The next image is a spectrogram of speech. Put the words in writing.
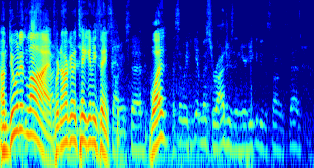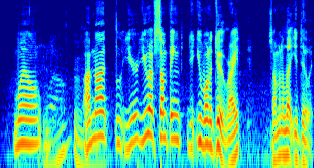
I'm doing it live. We're not going to take anything. Song instead. What? I said we could get Mr. Rogers in here. He could do the song instead. Well, I'm not. You're you have something that you want to do, right? So I'm going to let you do it.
